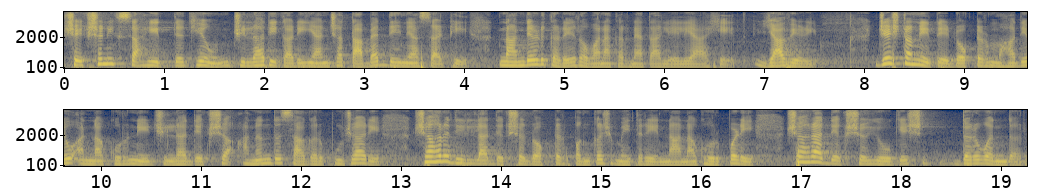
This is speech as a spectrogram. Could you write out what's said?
शैक्षणिक साहित्य घेऊन जिल्हाधिकारी यांच्या ताब्यात देण्यासाठी नांदेडकडे रवाना करण्यात आलेले आहेत. यावेळी ज्येष्ठ नेते डॉक्टर महादेव अण्णा कुर्णे जिल्हाध्यक्ष आनंद सागर पुजारी शहर जिल्हाध्यक्ष डॉक्टर पंकज मेत्रे नाना घोरपडे शहराध्यक्ष योगेश दरवंदर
